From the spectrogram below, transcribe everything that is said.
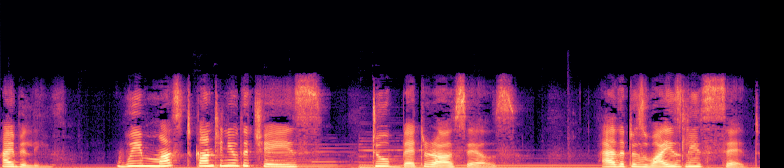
I believe we must continue the chase to better ourselves, as it is wisely said.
